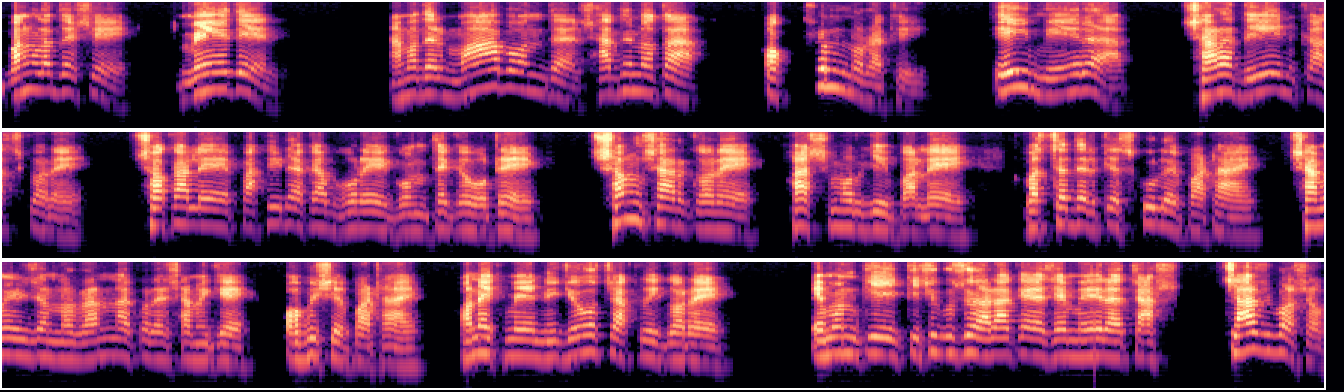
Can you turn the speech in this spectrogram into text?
বাংলাদেশে মেয়েদের, আমাদের মা বোনদের স্বাধীনতা অক্ষুণ্ণ রাখি। এই মেয়েরা সারা দিন কাজ করে, সকালে পাখি ডাকা ভোরে ঘুম থেকে ওঠে সংসার করে, হাঁস মুরগি পালে বাচ্চাদেরকে স্কুলে পাঠায়, স্বামীর জন্য রান্না করে স্বামীকে অফিসে পাঠায়, অনেক মেয়ে নিজেও চাকরি করে। এমনকি কিছু কিছু এলাকায় আছে মেয়েরা চাষ, চাষবাসও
